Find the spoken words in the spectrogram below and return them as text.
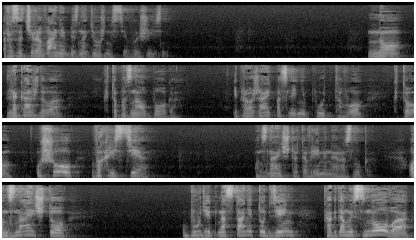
разочарования, безнадежности в их жизни – но для каждого, кто познал Бога и провожает последний путь того, кто ушел во Христе, он знает, что это временная разлука. Он знает, что будет, настанет тот день, когда мы снова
